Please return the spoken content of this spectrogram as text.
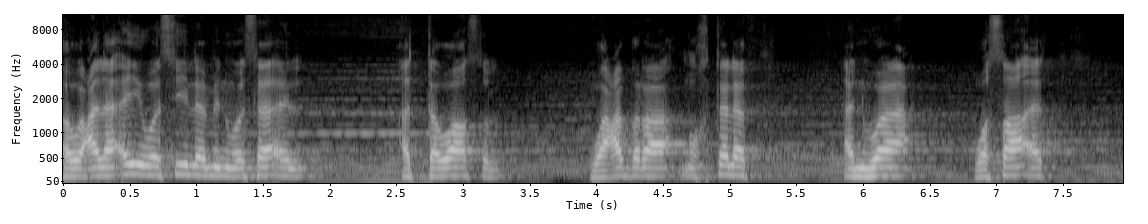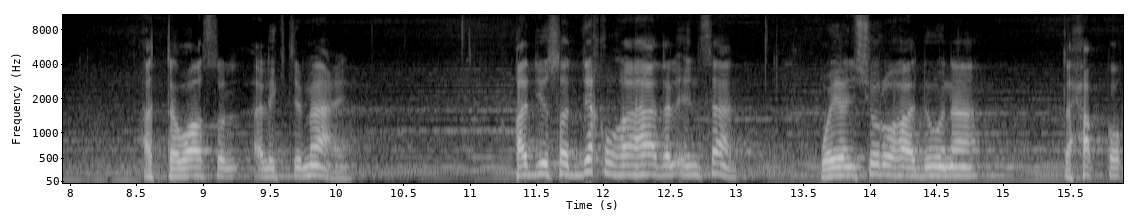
أو على أي وسيلة من وسائل التواصل وعبر مختلف أنواع وسائط التواصل الاجتماعي. قد يصدقها هذا الإنسان وينشرها دون تحقق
